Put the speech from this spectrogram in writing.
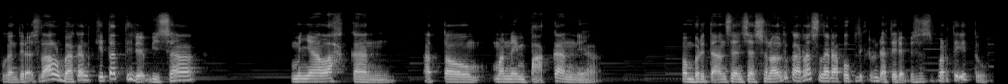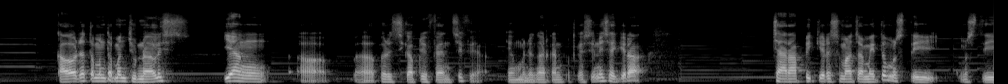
bukan tidak selalu bahkan kita tidak bisa menyalahkan atau menempahkan ya pemberitaan sensasional itu karena selera publik rendah tidak bisa seperti itu. Kalau ada teman-teman jurnalis yang uh, bersikap defensif ya, yang mendengarkan podcast ini, saya kira cara pikir semacam itu mesti mesti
